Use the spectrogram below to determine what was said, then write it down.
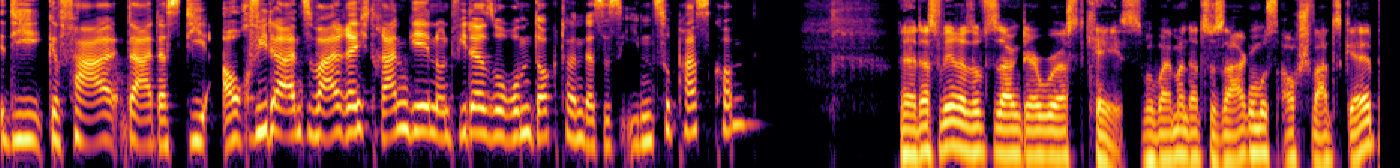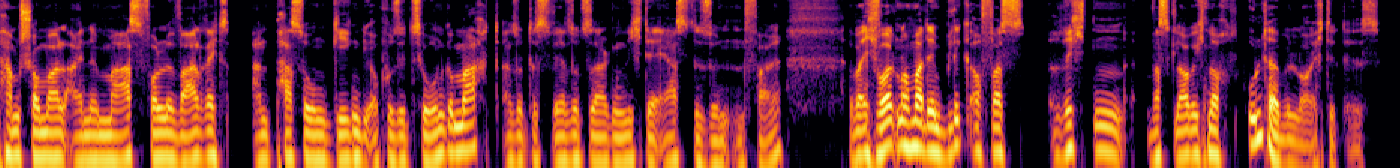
die Gefahr da, dass die auch wieder ans Wahlrecht rangehen und wieder so rumdoktern, dass es ihnen zu Pass kommt? Ja, das wäre sozusagen der Worst Case. Wobei man dazu sagen muss, auch Schwarz-Gelb haben schon mal eine maßvolle Wahlrechtsanpassung gegen die Opposition gemacht. Also das wäre sozusagen nicht der erste Sündenfall. Aber ich wollte noch mal den Blick auf was richten, was glaube ich noch unterbeleuchtet ist.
